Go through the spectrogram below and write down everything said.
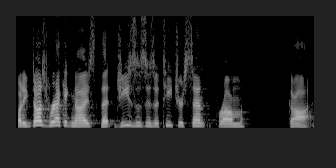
But he does recognize that Jesus is a teacher sent from God.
